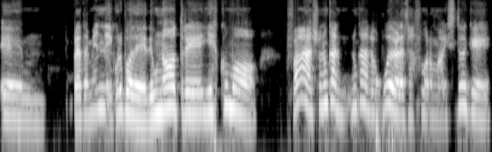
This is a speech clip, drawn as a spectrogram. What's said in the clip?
em, para también el cuerpo de, de, un otro, y es como, fa, yo nunca, nunca lo pude ver de esa forma, y siento que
